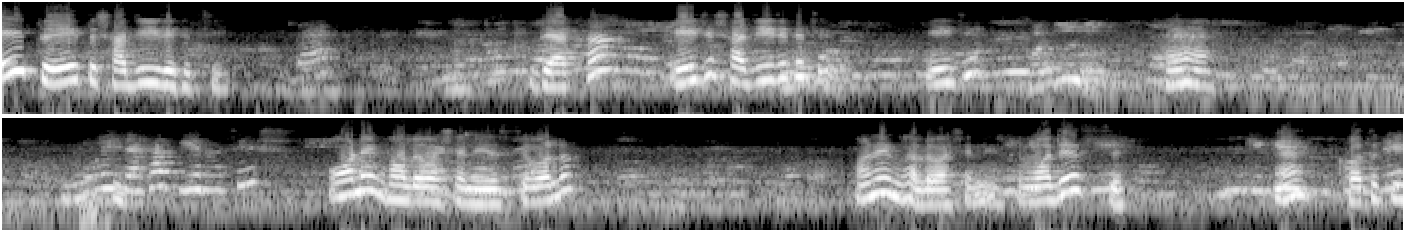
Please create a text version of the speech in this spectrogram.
এই তো এই তো সাজিয়ে রেখেছি। দেখা এই যে সাজিয়ে রেখেছে এই যে। হ্যাঁ। অনেক ভালোবাসা নিয়ে এসছে বলো। অনেক ভালোবাসা নিয়ে এসছে মজা এসছে। হ্যাঁ কত কি?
